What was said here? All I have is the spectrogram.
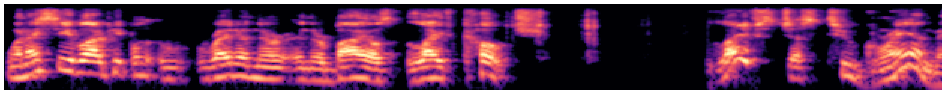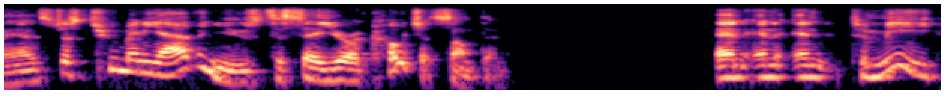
When I see a lot of people write in their in their bios, life coach. Life's just too grand, man. It's just too many avenues to say you're a coach at something. And and and to me,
